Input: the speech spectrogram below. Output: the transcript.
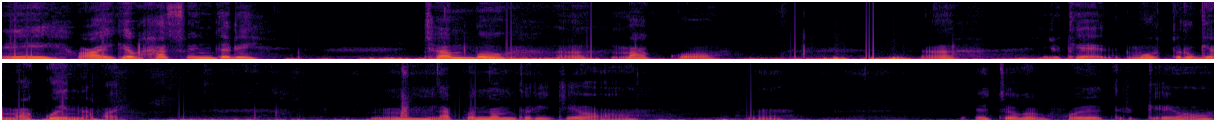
이 와이겹 하수인들이 전부 어, 막고 어, 이렇게 못 들어오게 막고 있나 봐요. 음, 나쁜 놈들이죠. 어, 이쪽을 보여드릴게요.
